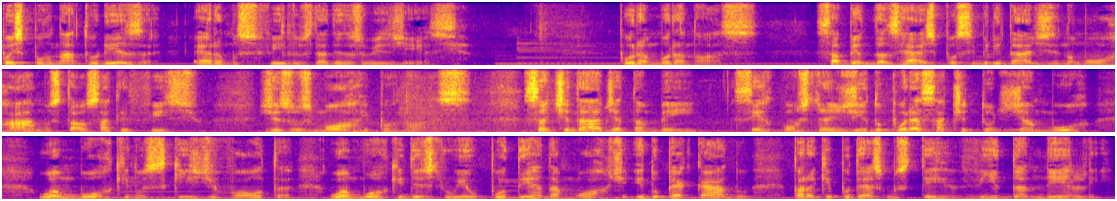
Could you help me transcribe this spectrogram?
pois por natureza éramos filhos da desobediência. Por amor a nós, sabendo das reais possibilidades de não honrarmos tal sacrifício, Jesus morre por nós. Santidade é também ser constrangido por essa atitude de amor, o amor que nos quis de volta, o amor que destruiu o poder da morte e do pecado para que pudéssemos ter vida nele.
